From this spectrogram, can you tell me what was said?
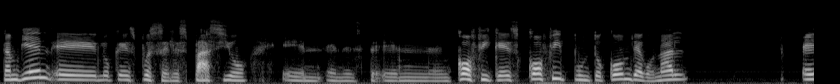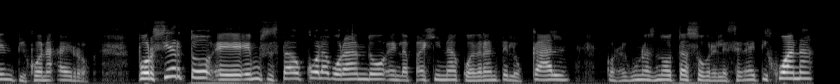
También eh, lo que es pues el espacio en, en este, en Coffee que es coffee.com diagonal en Tijuana iRock. Por cierto, eh, hemos estado colaborando en la página Cuadrante Local con algunas notas sobre la escena de Tijuana.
